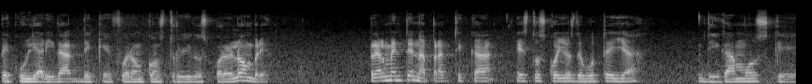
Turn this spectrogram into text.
peculiaridad de que fueron construidos por el hombre. Realmente en la práctica estos cuellos de botella, digamos que,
